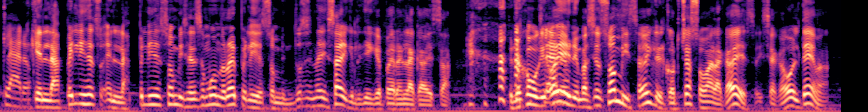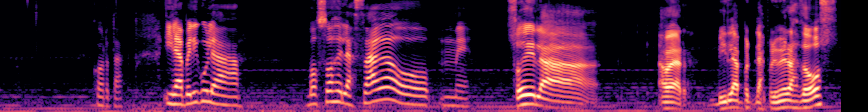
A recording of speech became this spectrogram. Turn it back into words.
claro. Que en las, pelis de, en las pelis de zombies, en ese mundo no hay pelis de zombies, entonces nadie sabe que le tiene que pegar en la cabeza. Pero es como que, Claro. oye, hay una invasión zombie, ¿sabes que el corchazo va a la cabeza? Y se acabó el tema. Corta. ¿Y la película, vos sos de la saga o me? Soy de la. A ver, vi la- las primeras dos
